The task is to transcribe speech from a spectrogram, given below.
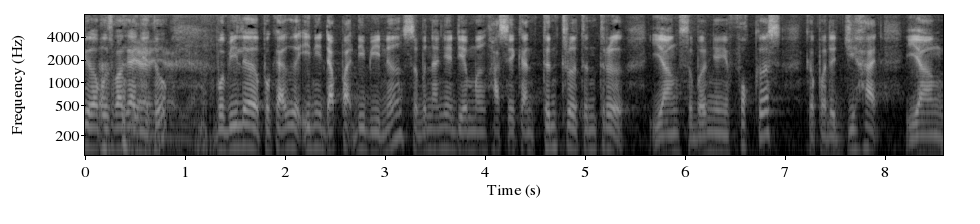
ke apa sebagainya yeah, tu yeah, yeah. apabila perkara ini dapat dibina sebenarnya dia menghasilkan tentera-tentera yang sebenarnya fokus kepada jihad yang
